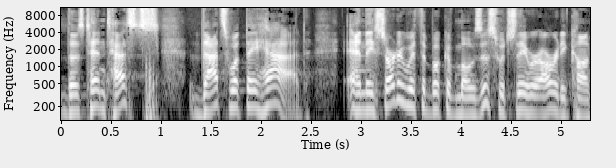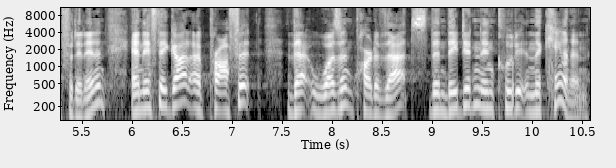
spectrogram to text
those 10 tests, that's what they had. And they started with the book of Moses, which they were already confident in. And if they got a prophet that wasn't part of that, then they didn't include it in the canon.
